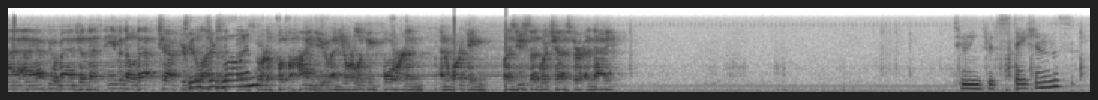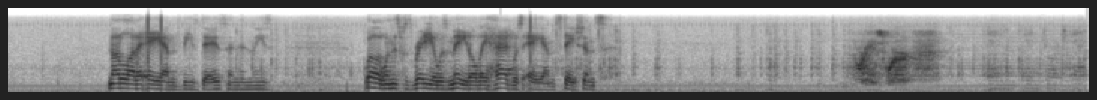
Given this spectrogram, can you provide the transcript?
I, I have to imagine that even though that chapter of your life has been sort of put behind you, and you were looking forward and, and working, as you said, with Chester, and now you, tuning through the stations. Not a lot of AMs these days, and in these... Well, when this was radio was made, all they had was AM stations. memories were in, in Georgetown.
